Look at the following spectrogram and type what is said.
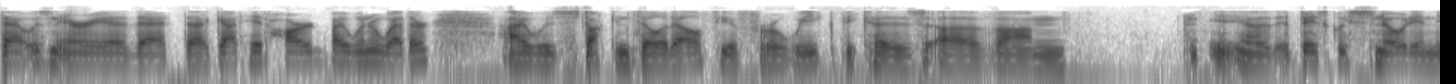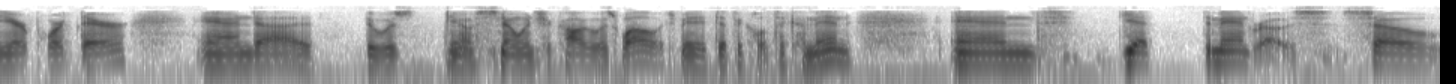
that was an area that uh, got hit hard by winter weather. I was stuck in Philadelphia for a week because of, um, you know, it basically snowed in the airport there, and uh, there was, you know, snow in Chicago as well, which made it difficult to come in, and yet demand rose. So,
